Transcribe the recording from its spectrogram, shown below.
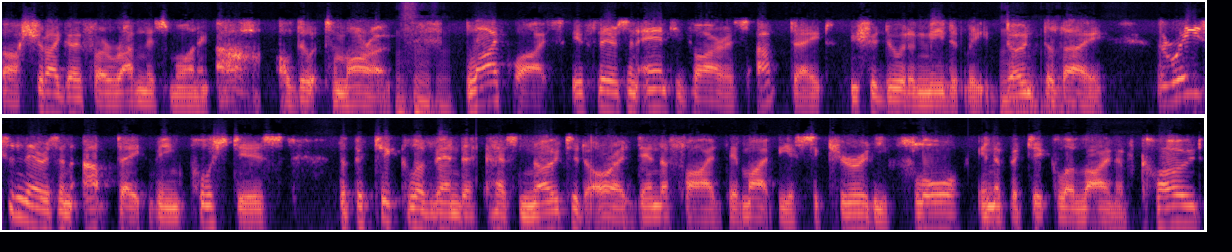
oh, should I go for a run this morning? Ah, I'll do it tomorrow. Likewise, if there's an antivirus update, you should do it immediately. Don't mm-hmm. delay. The reason there is an update being pushed is the particular vendor has noted or identified there might be a security flaw in a particular line of code.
